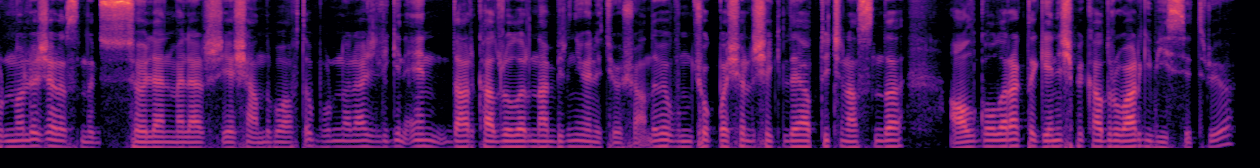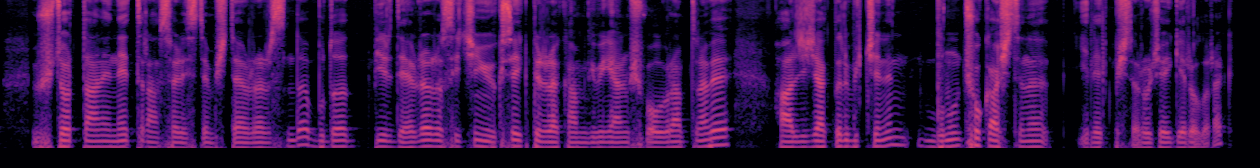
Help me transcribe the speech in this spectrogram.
Bruno Lage arasında söylenmeler yaşandı bu hafta. Bruno Lage ligin en dar kadrolarından birini yönetiyor şu anda ve bunu çok başarılı şekilde yaptığı için aslında algı olarak da geniş bir kadro var gibi hissettiriyor. 3-4 tane net transfer istemiş devre arasında. Bu da bir devre arası için yüksek bir rakam gibi gelmiş Wolverhampton'a ve harcayacakları bütçenin bunun çok aştığını iletmişler hocaya geri olarak.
